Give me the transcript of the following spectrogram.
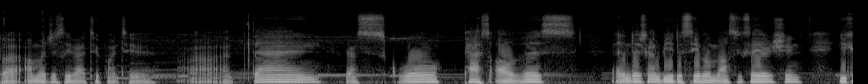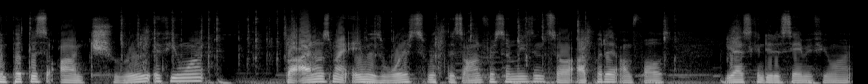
but I'm gonna just leave it at 2.2 uh, then we're gonna scroll past all this and there's to be disable mouse acceleration. You can put this on true if you want but I noticed my aim is worse with this on for some reason so I put it on false. You guys can do the same if you want.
